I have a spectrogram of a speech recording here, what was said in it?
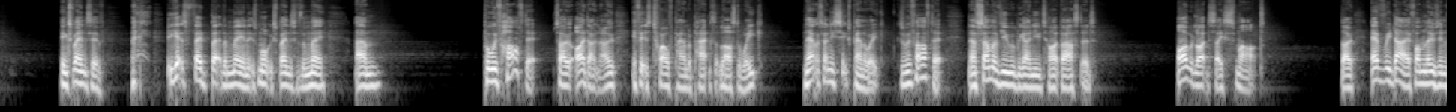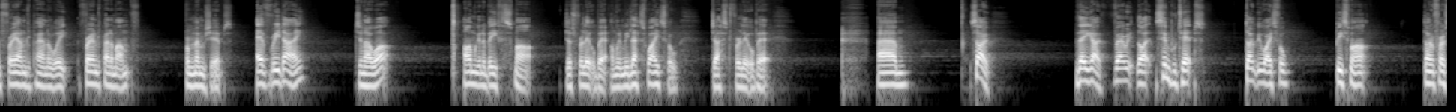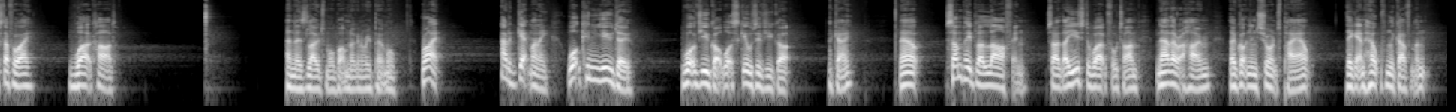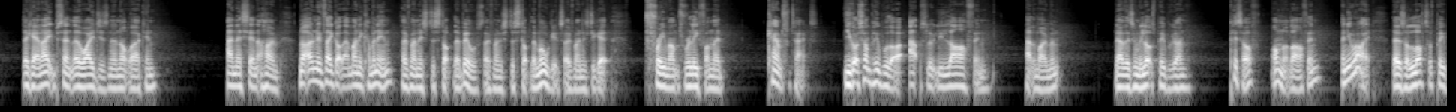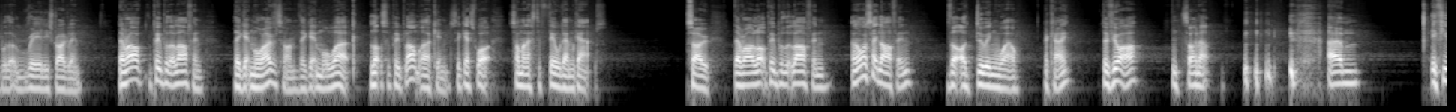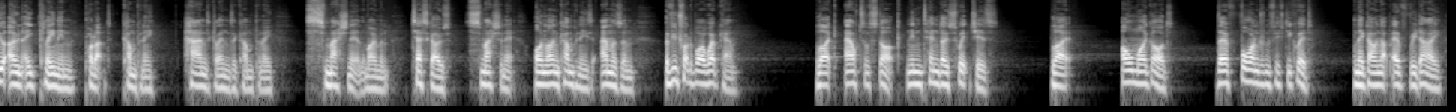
Expensive. he gets fed better than me and it's more expensive than me. Um, but we've halved it. So I don't know if it's £12 a pack that lasts a week. Now it's only £6 a week because we've halved it. Now, some of you will be going, you tight bastard. I would like to say smart. So every day, if I'm losing £300 a week, £300 a month from memberships, every day, do you know what? I'm going to be smart just for a little bit. I'm going to be less wasteful just for a little bit. Um, so there you go. Very like simple tips. Don't be wasteful. Be smart. Don't throw stuff away. Work hard. And there's loads more, but I'm not going to repeat them all. Right. How to get money. What can you do? What have you got? What skills have you got? Okay. Now, some people are laughing. So they used to work full time. Now they're at home. They've got an insurance payout. They're getting help from the government. They're getting 8% of their wages and they're not working. And they're sitting at home. Not only have they got that money coming in, they've managed to stop their bills. They've managed to stop their mortgage. They've managed to get three months relief on their council tax. You've got some people that are absolutely laughing at the moment. Now there's going to be lots of people going, piss off, I'm not laughing. And you're right. There's a lot of people that are really struggling. There are people that are laughing. They're getting more overtime. They're getting more work. Lots of people aren't working. So guess what? Someone has to fill them gaps. So there are a lot of people that laughing, and I want to say laughing, that are doing well. Okay? So if you are, sign up. um, if you own a cleaning product company, hand cleanser company, smashing it at the moment. Tesco's smashing it. Online companies, Amazon. Have you tried to buy a webcam? Like out of stock. Nintendo Switches. Like, oh my God. They're 450 quid and they're going up every day.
